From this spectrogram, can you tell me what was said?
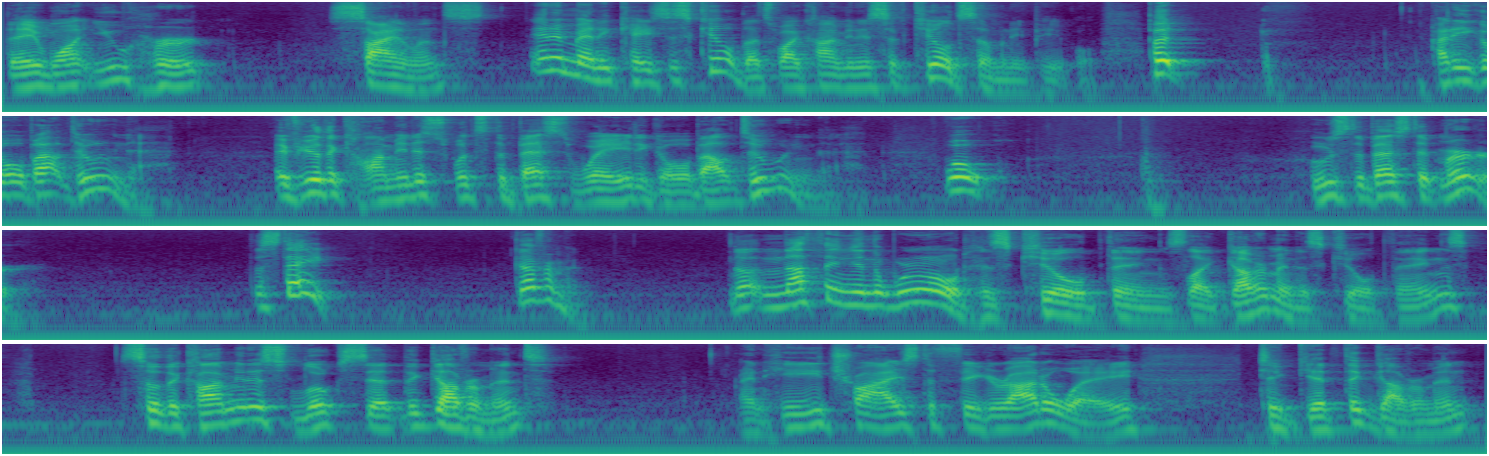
they want you hurt, silenced, and in many cases killed. That's why communists have killed so many people. But how do you go about doing that? If you're the communist, what's the best way to go about doing that? Well, who's the best at murder? The state, government. No, nothing in the world has killed things like government has killed things. So the communist looks at the government and he tries to figure out a way to get the government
